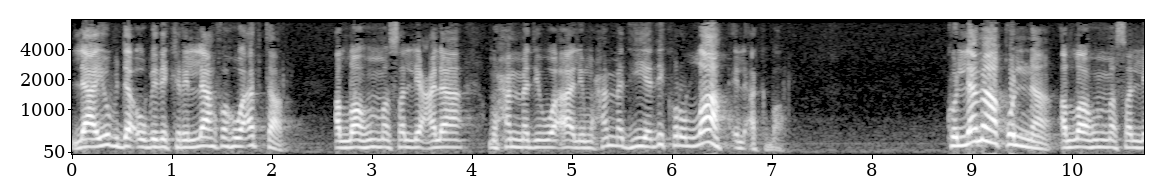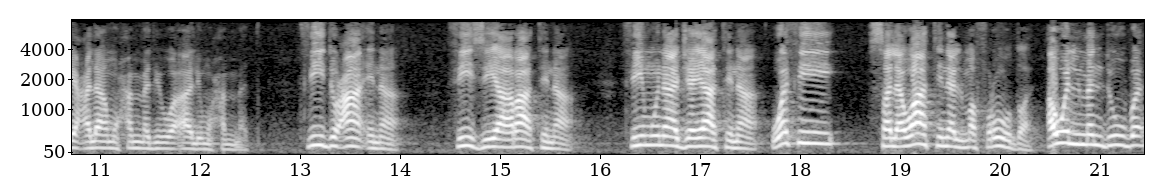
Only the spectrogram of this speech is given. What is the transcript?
لا يبدأ بذكر الله فهو أبتر. اللهم صل على محمد وآل محمد هي ذكر الله الأكبر. كلما قلنا اللهم صل على محمد وآل محمد في دعائنا في زياراتنا في مناجياتنا وفي صلواتنا المفروضة أو المندوبة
